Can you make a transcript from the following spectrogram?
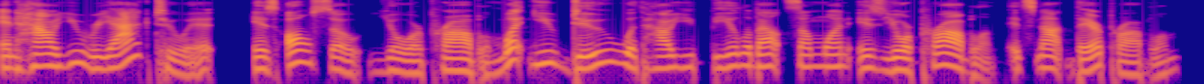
And how you react to it is also your problem. What you do with how you feel about someone is your problem. It's not their problem.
